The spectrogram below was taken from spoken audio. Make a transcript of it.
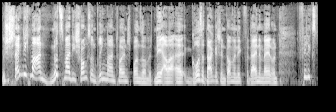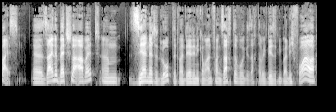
streng dich mal an, nutz mal die Chance und bring mal einen tollen Sponsor mit. Nee, aber äh, große Dankeschön, Dominik, für deine Mail und Felix Weiß. Äh, seine Bachelorarbeit, ähm, sehr nettes Lob, das war der, den ich am Anfang sagte, wo ich gesagt habe, ich lese lieber nicht vor, aber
